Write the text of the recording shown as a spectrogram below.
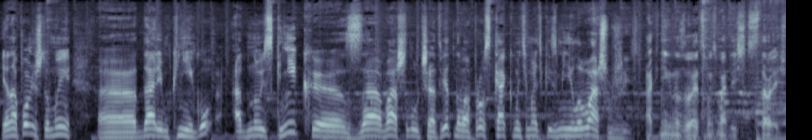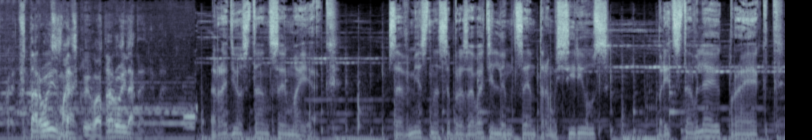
Я напомню, что мы э, дарим книгу, одну из книг э, за ваш лучший ответ на вопрос, как математика изменила вашу жизнь. А книга называется «Математическая составляющая». Второе издание. Вопрос, Второе да. издание, да. Радиостанция «Маяк» совместно с образовательным центром «Сириус» представляют проект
